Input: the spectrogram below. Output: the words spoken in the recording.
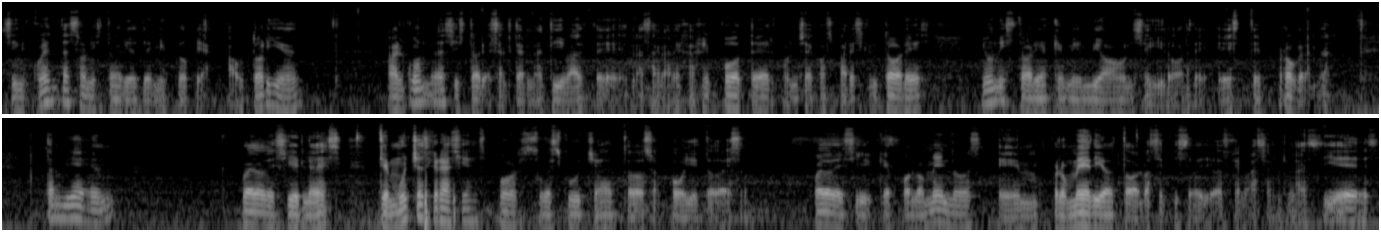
50 son historias de mi propia autoría, algunas historias alternativas de la saga de Harry Potter, consejos para escritores y una historia que me envió a un seguidor de este programa. También puedo decirles que muchas gracias por su escucha, todo su apoyo y todo eso puedo decir que por lo menos en promedio todos los episodios rebasan las 10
